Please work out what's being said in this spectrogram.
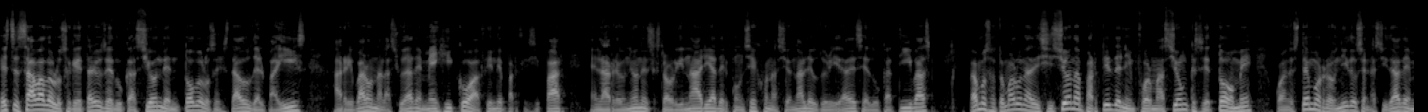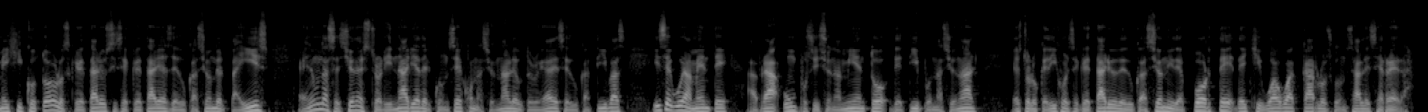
Este sábado los secretarios de educación de en todos los estados del país arribaron a la Ciudad de México a fin de participar en la reunión extraordinaria del Consejo Nacional de Autoridades Educativas. Vamos a tomar una decisión a partir de la información que se tome cuando estemos reunidos en la Ciudad de México todos los secretarios y secretarias de educación del país en una sesión extraordinaria del Consejo Nacional de Autoridades Educativas y seguramente habrá un posicionamiento de tipo nacional. Esto es lo que dijo el secretario de Educación y Deporte de Chihuahua, Carlos González Herrera.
